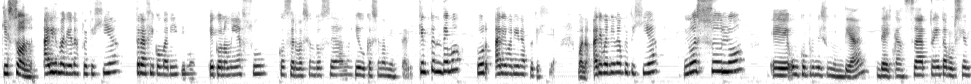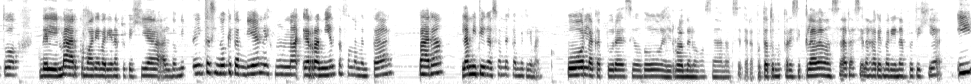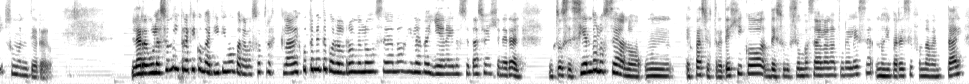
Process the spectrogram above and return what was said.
que son áreas marinas protegidas, tráfico marítimo, economía azul, conservación de océanos y educación ambiental. ¿Qué entendemos por área marina protegida? Bueno, área marina protegida no es solo eh, un compromiso mundial de alcanzar 30% del mar como área marina protegida al 2030, sino que también es una herramienta fundamental para la mitigación del cambio climático por la captura de CO2, el rol de los océanos, etc. Por tanto, nos parece clave avanzar hacia las áreas marinas protegidas y su monitoreo. La regulación del tráfico marítimo para nosotros es clave justamente por el rol de los océanos y las ballenas y los cetáceos en general. Entonces, siendo el océano un espacio estratégico de solución basada en la naturaleza, nos parece fundamental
